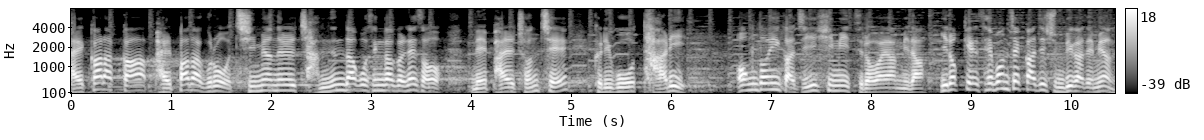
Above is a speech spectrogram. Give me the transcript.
발가락과 발바닥으로 지면을 잡는다고 생각을 해서 내 발 전체 그리고 다리 엉덩이까지 힘이 들어와야 합니다. 이렇게 세 번째까지 준비가 되면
